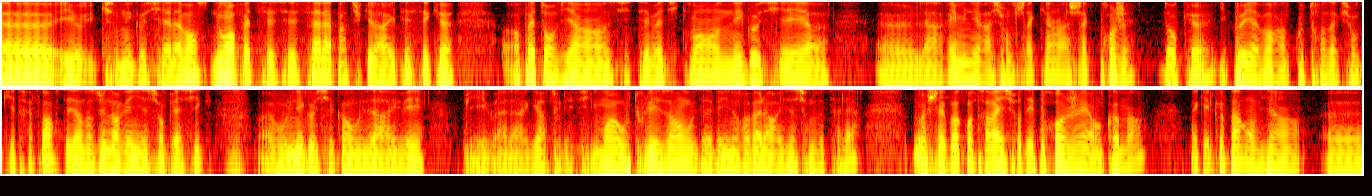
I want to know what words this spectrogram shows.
Euh, et euh, qui sont négociés à l'avance. Nous en fait c'est ça la particularité, c'est que en fait on vient systématiquement négocier la rémunération de chacun à chaque projet. Donc il peut y avoir un coût de transaction qui est très fort, c'est-à-dire dans une organisation classique, mmh. bah, vous le négociez quand vous arrivez, puis bah, à la rigueur tous les six mois ou tous les ans vous avez une revalorisation de votre salaire. Nous à chaque fois qu'on travaille sur des projets en commun, bah, quelque part, on vient euh,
